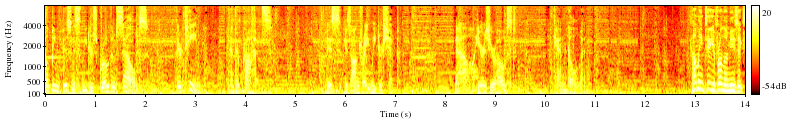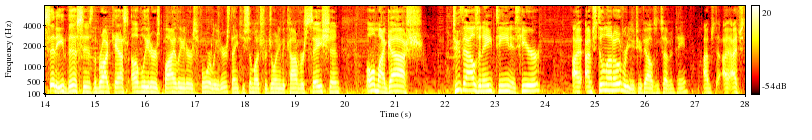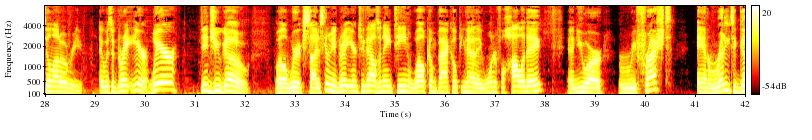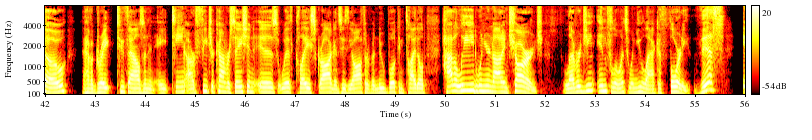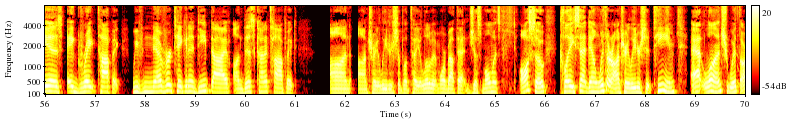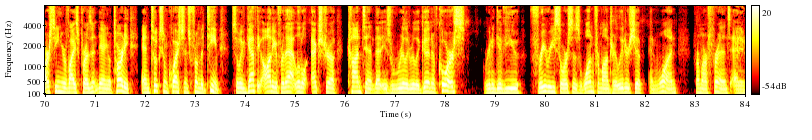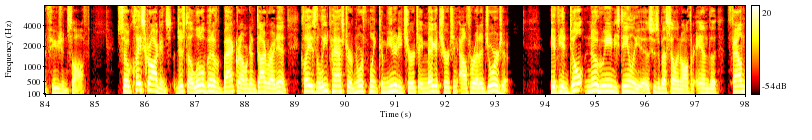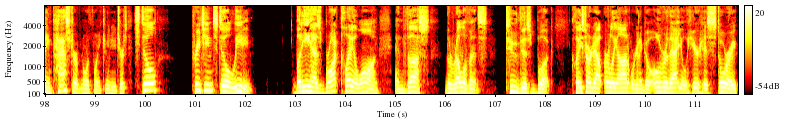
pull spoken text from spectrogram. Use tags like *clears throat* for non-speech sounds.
helping business leaders grow themselves, their team, and their profits. This is EntreLeadership. Now, here's your host, Ken Coleman. Coming to you from the Music City, this is the broadcast of Leaders by Leaders for Leaders. Thank you so much for joining the conversation. Oh my gosh, 2018 is here. I, am still not over you, 2017. I'm, st- I, I'm still not over you. It was a great year. Where did you go? Well, we're excited. It's going to be a great year in 2018. Welcome back. Hope you had a wonderful holiday and you are refreshed and ready to go to have a great 2018. Our feature conversation is with Clay Scroggins. He's the author of a new book entitled How to Lead When You're Not in Charge leveraging influence when you lack authority. This is a great topic. We've never taken a deep dive on this kind of topic on EntreLeadership. I'll tell you a little bit more about that in just moments. Also, Clay sat down with our EntreLeadership team at lunch with our senior vice president, Daniel Tardy, and took some questions from the team. So we've got the audio for that little extra content that is really, really good. And of course, we're going to give you free resources, one from EntreLeadership and one from our friends at Infusionsoft. So Clay Scroggins, just a little bit of background. We're going to dive right in. Clay is the lead pastor of North Point Community Church, a mega church in Alpharetta, Georgia. If you don't know who Andy Stanley is, who's a best-selling author and the founding pastor of North Point Community Church, still preaching, still leading. But he has brought Clay along and thus the relevance to this book. Clay started out early on. We're going to go over that. You'll hear his story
